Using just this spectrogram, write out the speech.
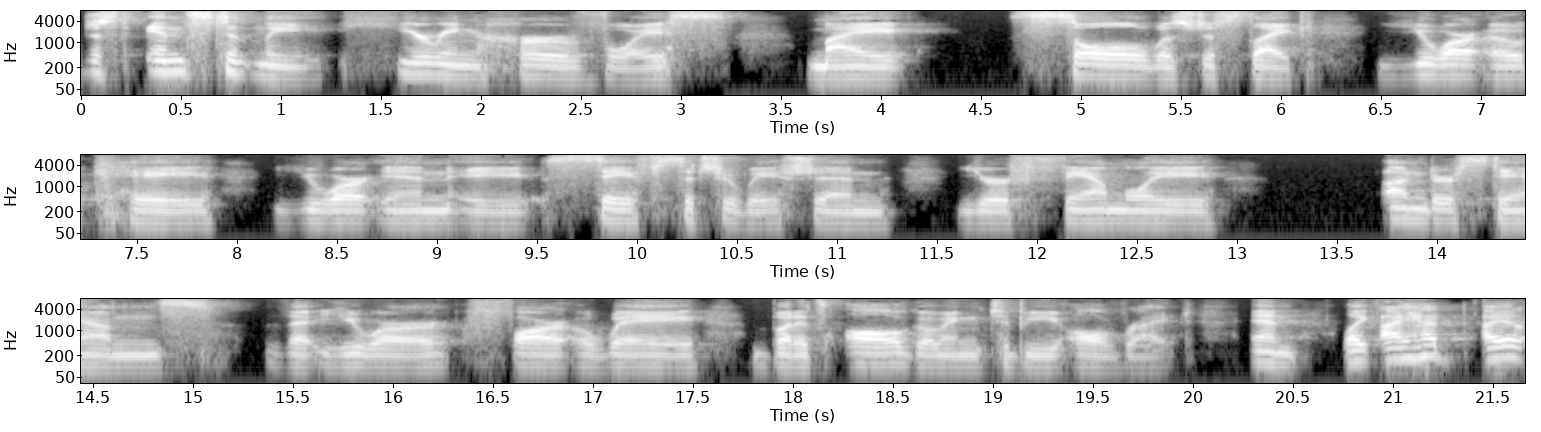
just instantly hearing her voice, my soul was just like, You are okay. You are in a safe situation. Your family understands that you are far away, but it's all going to be all right. And like I had, I,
